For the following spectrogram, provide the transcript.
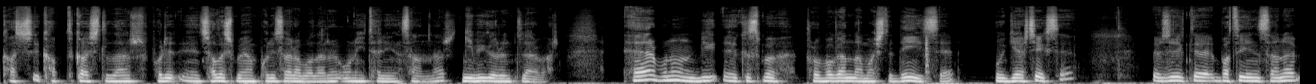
kaç, kaptı kaçtılar, poli, e, çalışmayan polis arabaları, onu iten insanlar gibi görüntüler var. Eğer bunun bir e, kısmı propaganda amaçlı değilse, bu gerçekse özellikle Batı insanı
